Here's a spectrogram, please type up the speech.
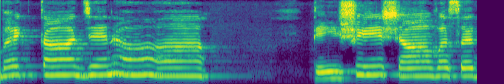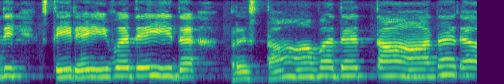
ഭക്തജനാ തേഷേഷാ വസതി സ്ഥിരൈവ ദൈത പ്രസ്താവദത്താദരാ.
